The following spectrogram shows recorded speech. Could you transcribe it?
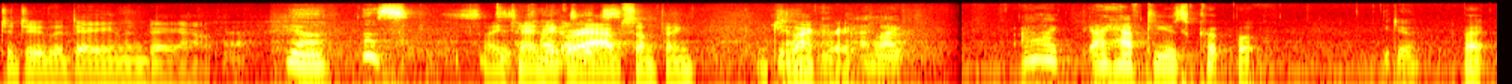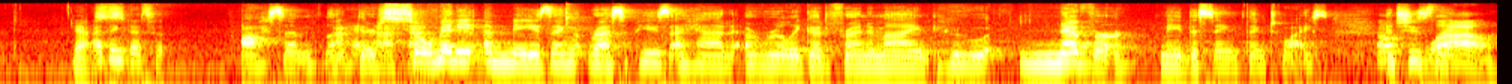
to do the day in and day out. Yeah. That's So I tend to grab it's- something, which Yeah. is not great. I like, I like, I have to use a cookbook, you do. but yes. I think that's awesome. Like, ha- there's I so many to. amazing recipes. I had a really good friend of mine who never made the same thing twice, and she's wow. like,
